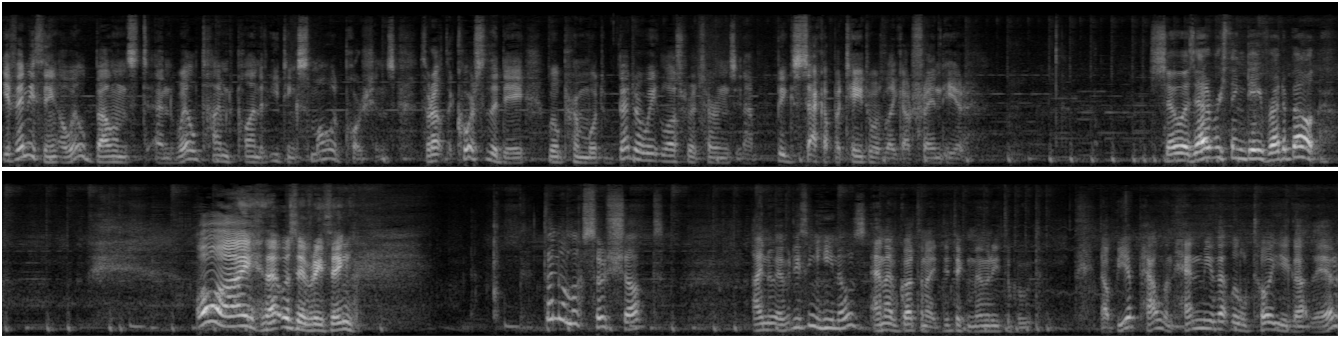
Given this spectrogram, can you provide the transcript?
If anything, a well balanced and well timed plan of eating smaller portions throughout the course of the day will promote better weight loss returns in a big sack of potatoes like our friend here. So is that everything Dave read about? Oh, aye, that was everything. Don't look so shocked. I know everything he knows, and I've got an eidetic memory to boot. Now be a pal and hand me that little toy you got there.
